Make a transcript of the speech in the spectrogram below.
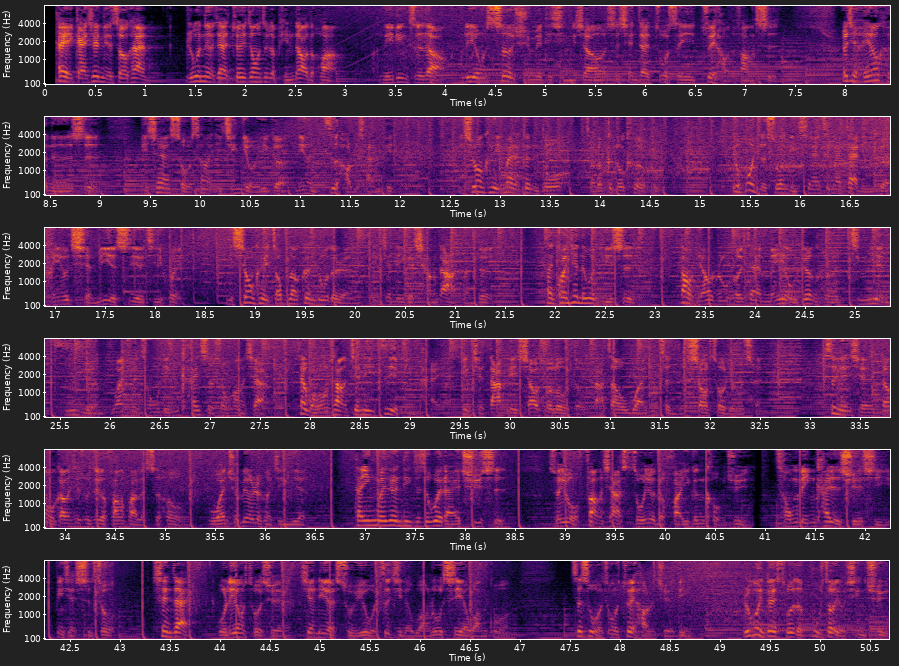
嘿，感谢你的收看。如果你有在追踪这个频道的话，你一定知道，利用社群媒体行销是现在做生意最好的方式。而且很有可能的是，你现在手上已经有一个你很自豪的产品，你希望可以卖得更多，找到更多客户。又或者说，你现在正在带领一个很有潜力的事业机会，你希望可以招不到更多的人，并建立一个强大的团队。但关键的问题是，到底要如何在没有任何经验、资源、完全从零开始的状况下，在网络上建立自己的品牌？并且搭配销售漏斗，打造完整的销售流程。四年前，当我刚接触这个方法的时候，我完全没有任何经验。但因为认定这是未来的趋势，所以我放下所有的怀疑跟恐惧，从零开始学习，并且实做。现在，我利用所学，建立了属于我自己的网络事业王国。这是我做过最好的决定。如果你对所有的步骤有兴趣，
